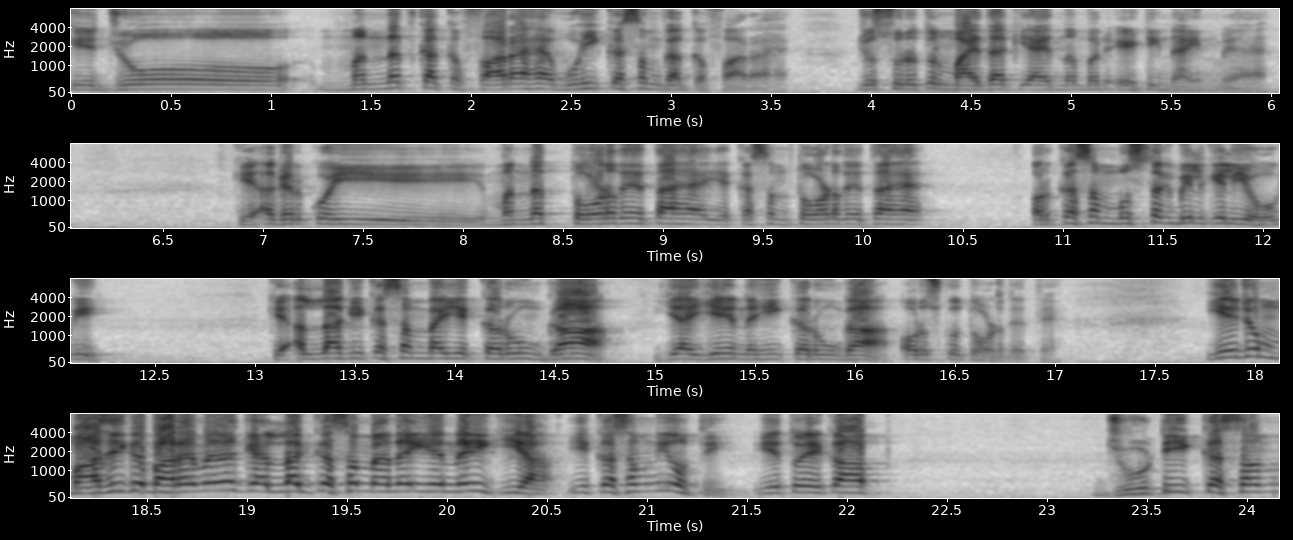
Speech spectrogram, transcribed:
کہ جو منت کا کفارہ ہے، وہی قسم کا کفارہ ہے، جو صورت المائدہ کی آیت نمبر ایٹی نائن میں آیا۔ کہ اگر کوئی منت توڑ دیتا ہے یا قسم توڑ دیتا ہے، اور قسم مستقبل کے لیے ہوگی، کہ اللہ کی قسم میں یہ کروں گا یا یہ نہیں کروں گا، اور اس کو توڑ دیتے ہیں۔ یہ جو ماضی کے بارے میں ہے کہ اللہ کی قسم میں نے یہ نہیں کیا، یہ قسم نہیں ہوتی۔ یہ تو ایک آپ جھوٹی قسم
